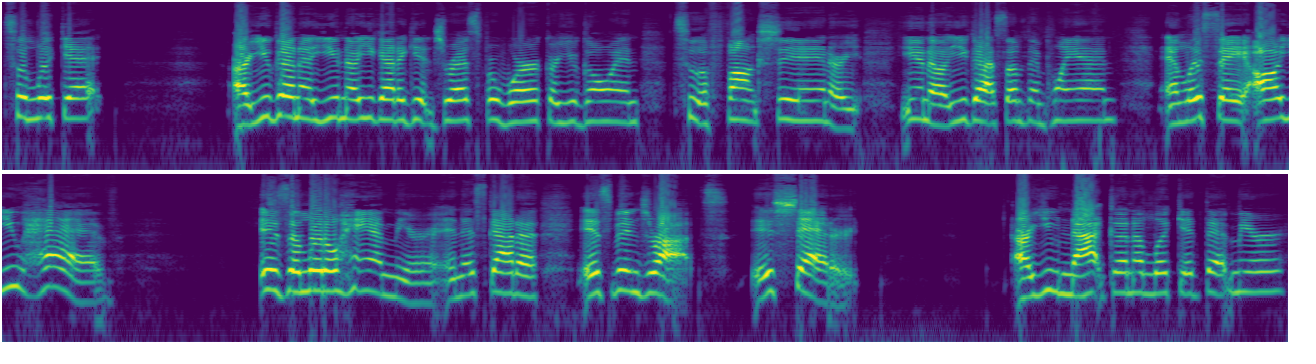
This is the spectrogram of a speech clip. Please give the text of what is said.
to look at, are you gonna, you know, you gotta get dressed for work or you're going to a function or, you know, you got something planned. And let's say all you have is a little hand mirror and it's got a, it's been dropped. It's shattered. Are you not gonna look at that mirror?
